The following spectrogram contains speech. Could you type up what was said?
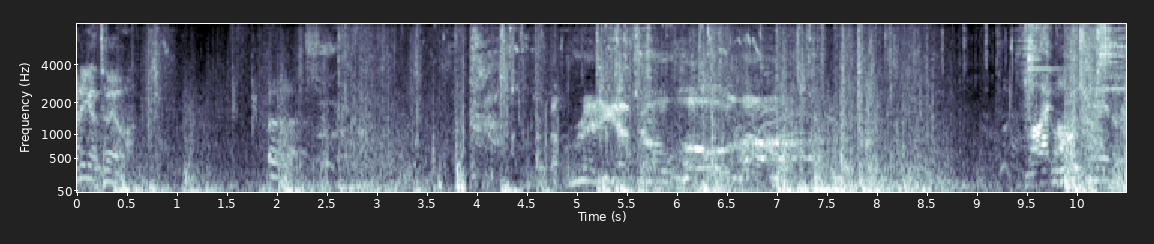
ありがとうよ My ultimate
